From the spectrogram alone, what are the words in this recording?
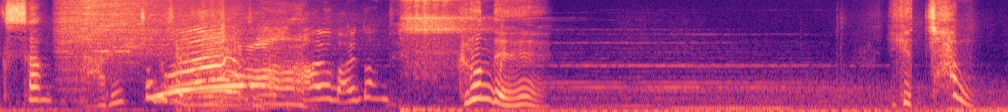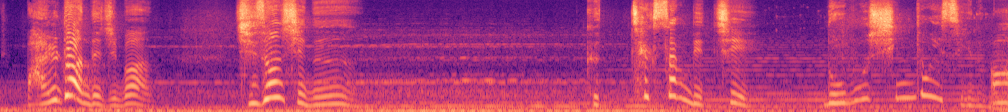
책상 아래쪽에서 나는 거예요. 아유 말도 안 돼. 그런데 이게 참 말도 안 되지만 지선 씨는 그 책상 밑이 너무 신경이 쓰이는 거예요.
